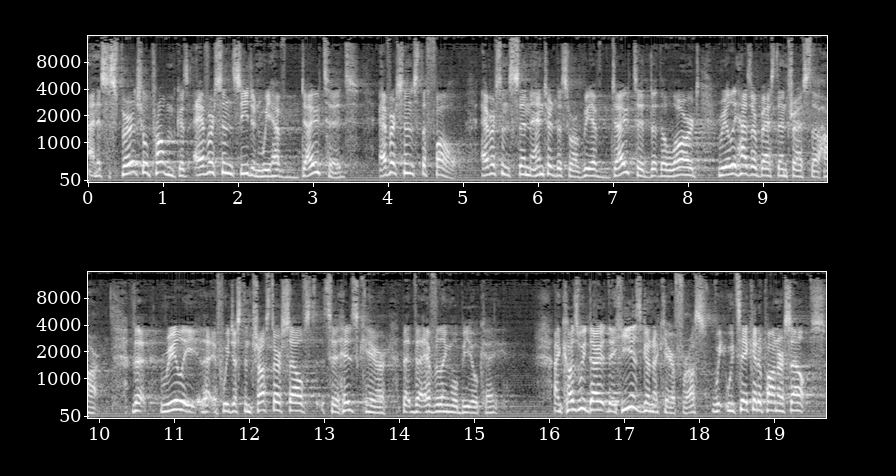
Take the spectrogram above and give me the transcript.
And it's a spiritual problem because ever since Eden, we have doubted, ever since the fall, ever since sin entered this world, we have doubted that the Lord really has our best interests at heart. That really, that if we just entrust ourselves to His care, that, that everything will be okay. And because we doubt that He is going to care for us, we, we take it upon ourselves.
